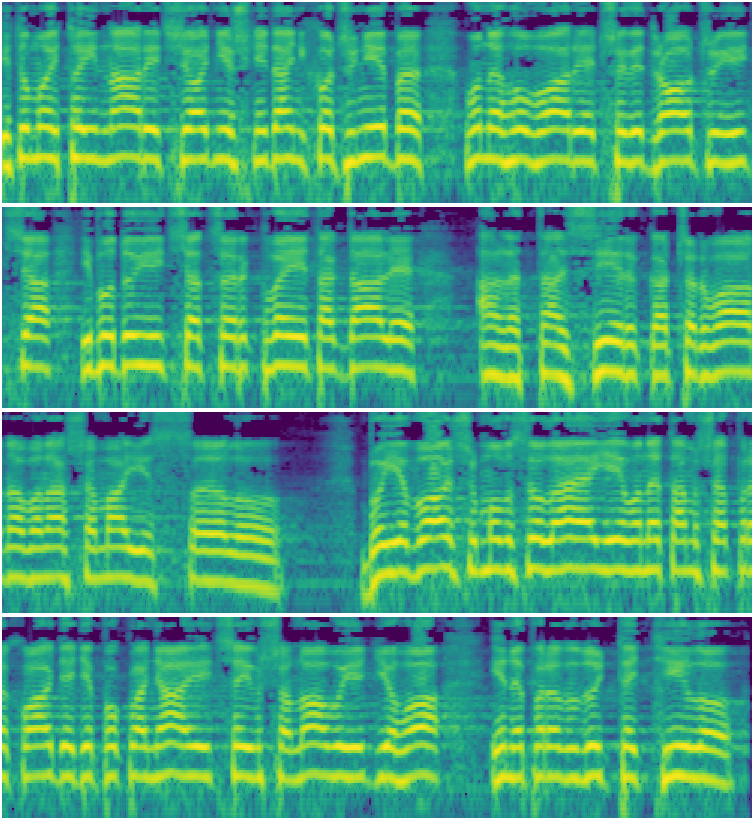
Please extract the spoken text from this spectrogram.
і тому й той нарід сьогоднішній день, хоч ніби вони говорять, що відроджуються і будуються церкви і так далі. Але та зірка червона, вона ще має силу. Бо Божі мавзолеї, вони там ще приходять і поклоняються, і вшановують його, і не передадуть те тіло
